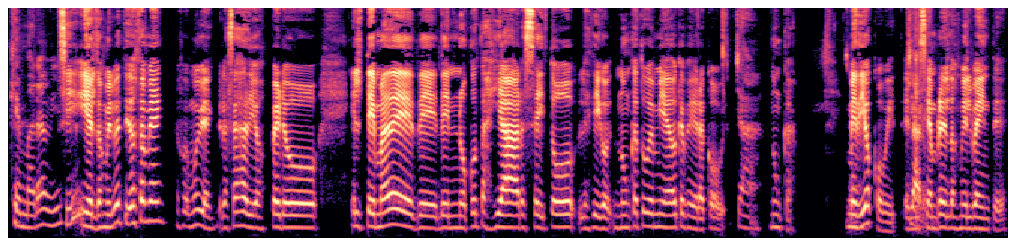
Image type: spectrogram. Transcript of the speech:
Qué maravilla. Sí, y el 2022 también me fue muy bien, gracias a Dios. Pero el tema de, de, no contagiarse y todo, les digo, nunca tuve miedo que me diera COVID. Ya. Nunca. Me dio COVID en diciembre del 2020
